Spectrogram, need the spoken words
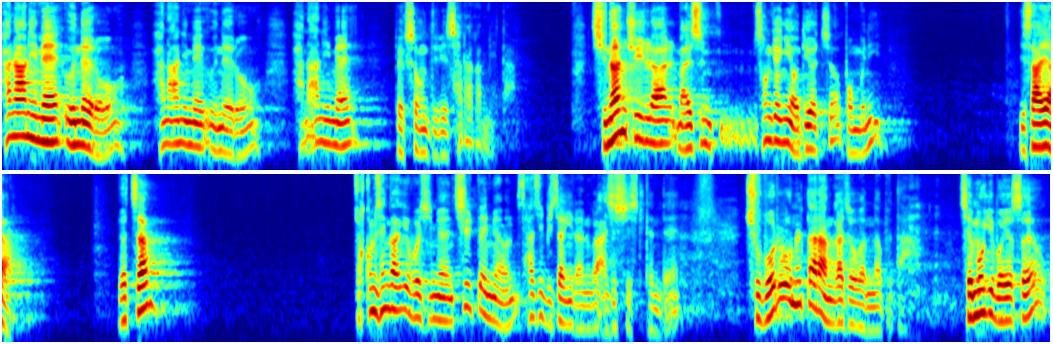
하나님의 은혜로, 하나님의 은혜로 하나님의 백성들이 살아갑니다. 지난 주일날 말씀 성경이 어디였죠? 본문이 이사야 몇 장? 조금 생각해 보시면 7 빼면 42장이라는 걸 아실 수 있을 텐데 주보를 오늘따라 안 가져왔나 보다. 제목이 뭐였어요?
